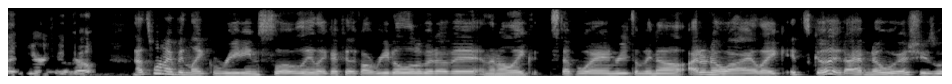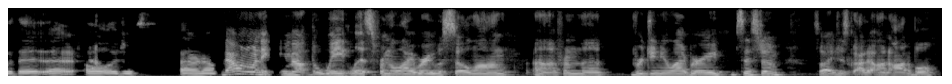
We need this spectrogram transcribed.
a year or two ago. That's one I've been like reading slowly. Like I feel like I'll read a little bit of it and then I'll like step away and read something else. I don't know why. Like it's good. I have no issues with it at all. It just I don't know. That one when it came out, the wait list from the library was so long uh, from the Virginia library system. So I just got it on Audible.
